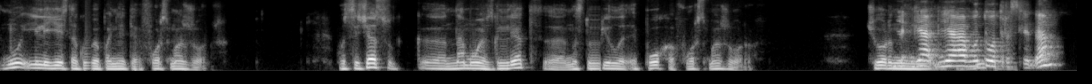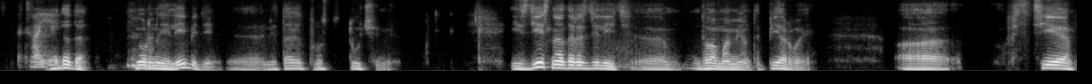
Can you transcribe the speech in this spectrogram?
ну, или есть такое понятие форс-мажор. Вот сейчас, на мой взгляд, э, наступила эпоха форс-мажоров. Черные... Для, для вот отрасли, да, твоей? Да-да-да. Черные лебеди э, летают просто тучами. И здесь надо разделить э, два момента. Первый. Э, все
